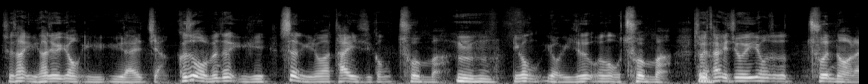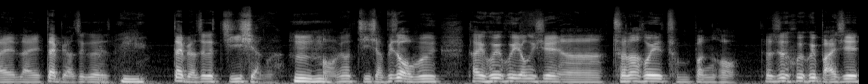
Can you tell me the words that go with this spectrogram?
所以他鱼他就用鱼鱼来讲。可是我们的鱼剩余的话，他也是讲春嘛，嗯嗯，一共有鱼就是用春嘛，所以对他也就会用这个春哦来来代表这个鱼。代表这个吉祥了。嗯嗯哦，用吉祥，比如说我们他也会会用一些呃春啊灰春崩哈，就是会会把一些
